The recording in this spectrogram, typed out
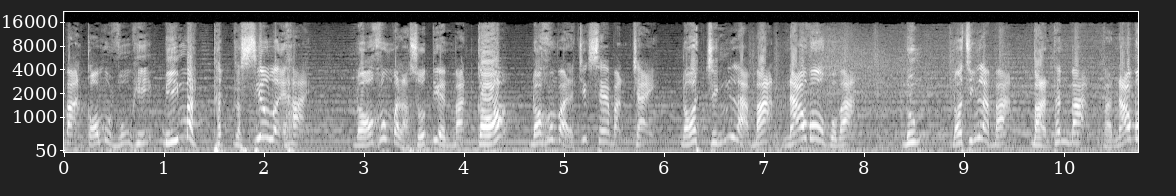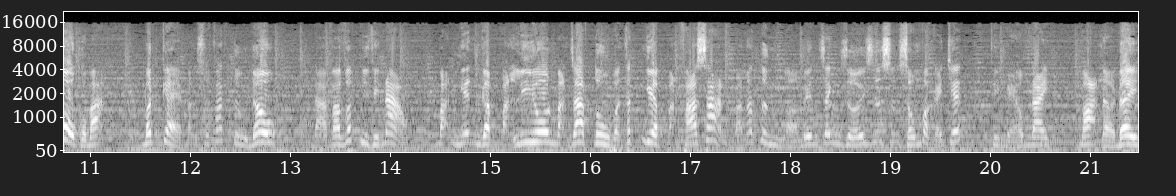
bạn có một vũ khí bí mật thật là siêu lợi hại đó không phải là số tiền bạn có đó không phải là chiếc xe bạn chạy đó chính là bạn, não bộ của bạn. Đúng, đó chính là bạn, bản thân bạn và não bộ của bạn. Bất kể bạn xuất phát từ đâu, đã va vấp như thế nào, bạn nghiện ngập, bạn ly hôn, bạn ra tù, bạn thất nghiệp, bạn phá sản, bạn đã từng ở bên ranh giới giữa sự sống và cái chết thì ngày hôm nay bạn ở đây,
